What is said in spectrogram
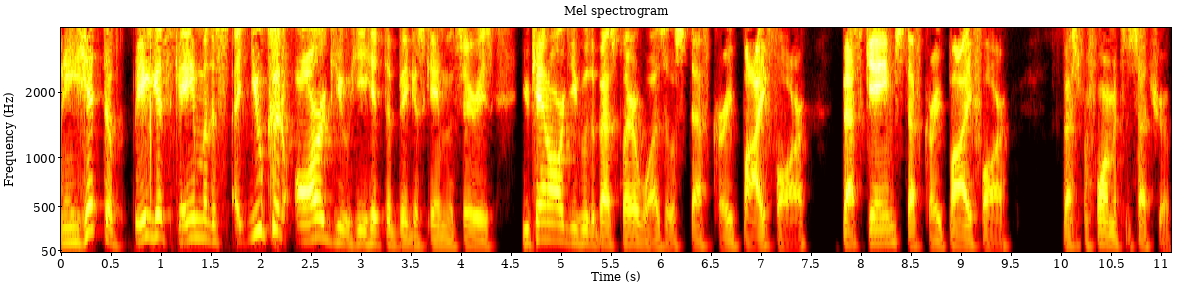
And he hit the biggest game of the you could argue he hit the biggest game of the series. You can't argue who the best player was. It was Steph Curry by far. Best game, Steph Curry by far. Best performance, etc.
